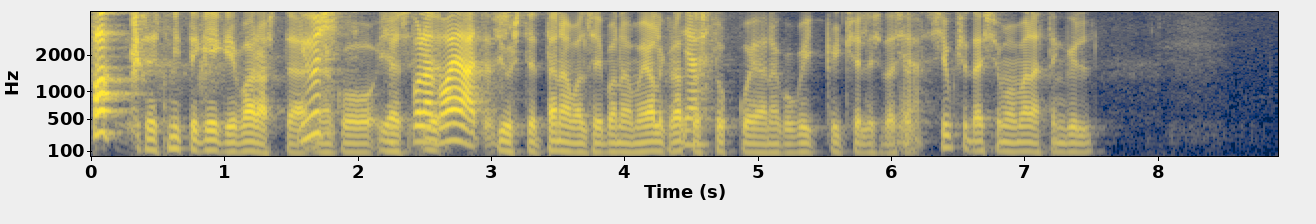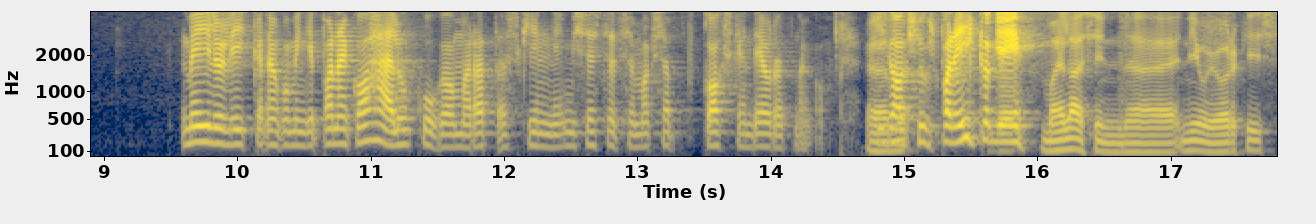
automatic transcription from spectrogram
fuck. sest mitte keegi ei varasta Just, nagu sest pole vajadust. just, et tänaval sa ei pane oma jalgratast Jah. lukku ja nagu kõik, kõik sellised asjad siukseid asju ma mäletan küll meil oli ikka nagu mingi pane kahe lukuga oma ratas kinni, mis sest, et see maksab kakskümmend eurot nagu. Äh, igaks juhuks pane ikkagi. ma elasin äh, New Yorgis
